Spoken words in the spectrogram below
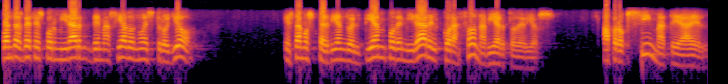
¿Cuántas veces por mirar demasiado nuestro yo estamos perdiendo el tiempo de mirar el corazón abierto de Dios? aproxímate a Él.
